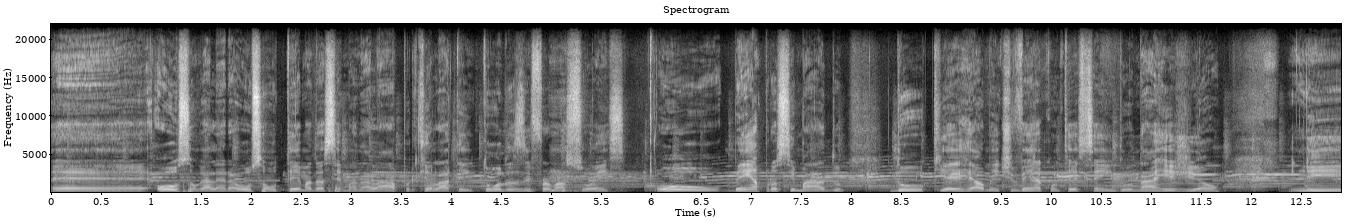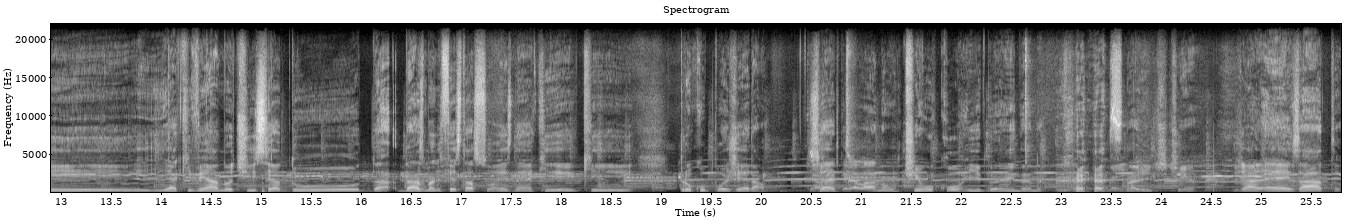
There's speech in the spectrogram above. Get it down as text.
É, ouçam, galera, ouçam o tema da semana lá, porque lá tem todas as informações ou bem aproximado do que realmente vem acontecendo na região. E, e aqui vem a notícia do, da- das manifestações, né, que, que preocupou geral. Certo? Até lá não tinha ocorrido ainda, né? Exatamente. a gente tinha. Já é exato.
